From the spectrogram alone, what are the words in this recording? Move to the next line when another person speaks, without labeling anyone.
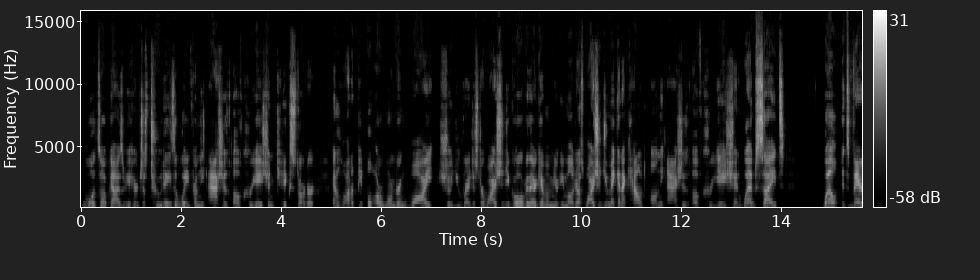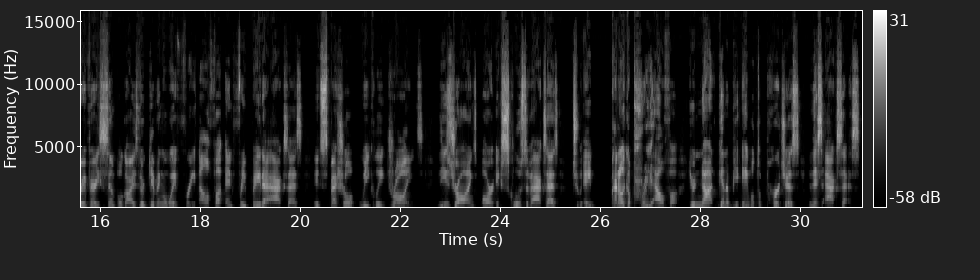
What's up, guys? We're here just two days away from the Ashes of Creation Kickstarter, and a lot of people are wondering why should you register? Why should you go over there, give them your email address? Why should you make an account on the Ashes of Creation website? Well, it's very, very simple, guys. They're giving away free alpha and free beta access in special weekly drawings. These drawings are exclusive access to a kind of like a pre-alpha. You're not going to be able to purchase this access.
